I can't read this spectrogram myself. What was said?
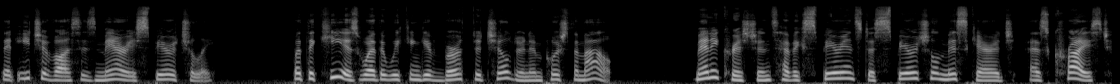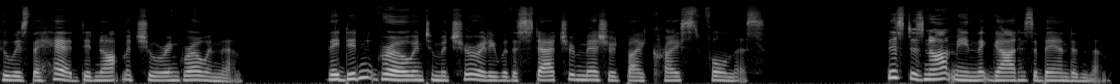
that each of us is married spiritually, but the key is whether we can give birth to children and push them out. Many Christians have experienced a spiritual miscarriage as Christ, who is the head, did not mature and grow in them. They didn't grow into maturity with a stature measured by Christ's fullness. This does not mean that God has abandoned them.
